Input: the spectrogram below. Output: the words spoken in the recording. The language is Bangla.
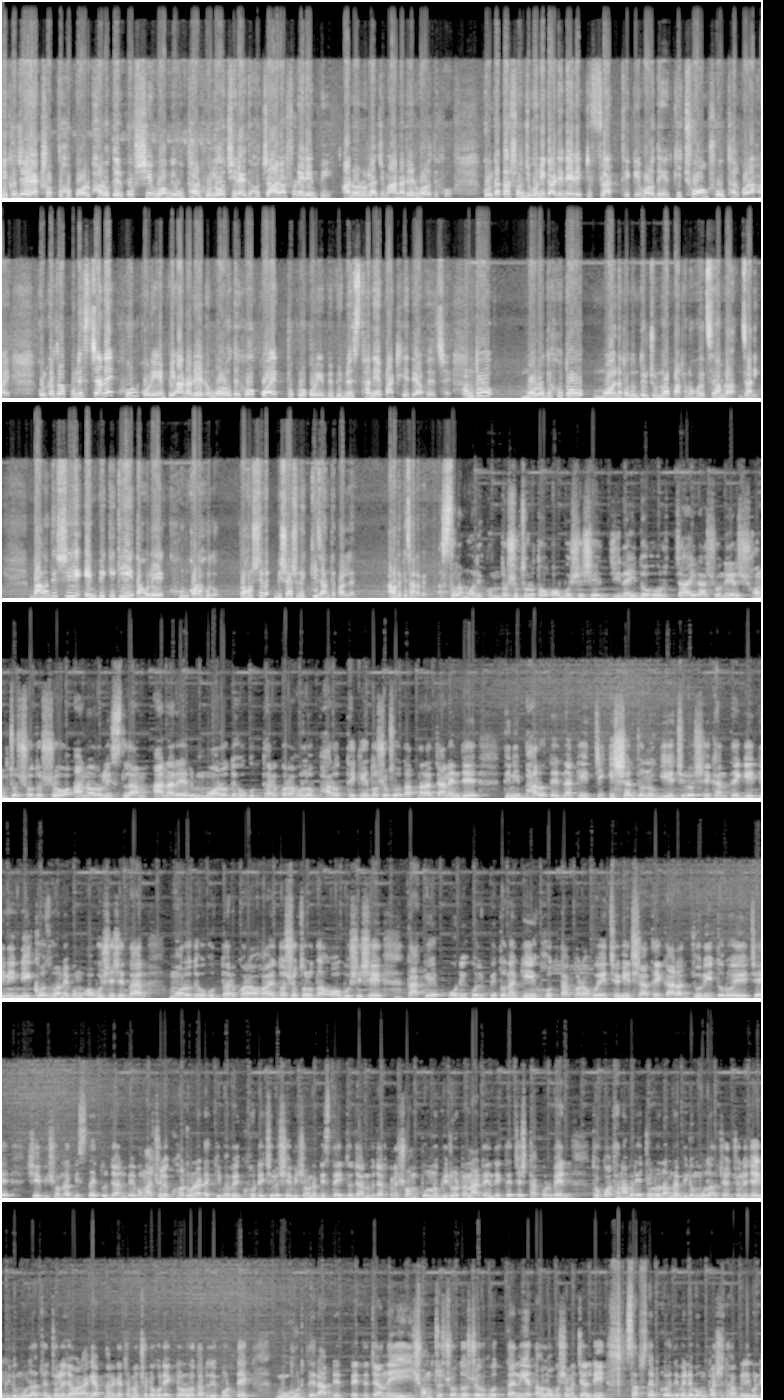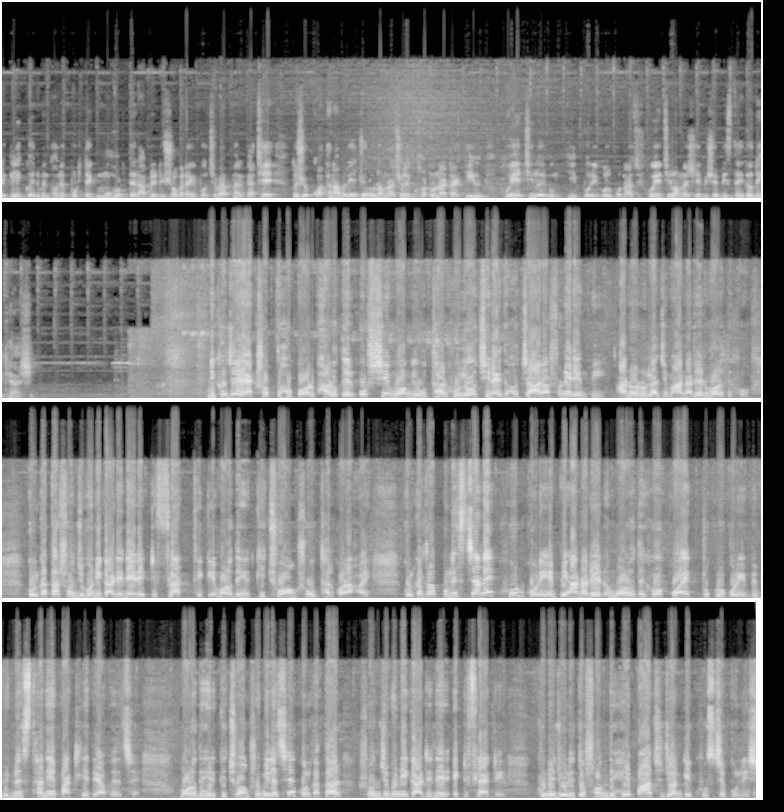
নিখোঁজের এক সপ্তাহ পর ভারতের পশ্চিমবঙ্গে উদ্ধার হলো ঝিনাইদহ চার আসনের এমপি আনোয়ারুল আজিম আনারের মরদেহ। কলকাতার সঞ্জীবনী গার্ডেনের একটি ফ্ল্যাট থেকে মরদেহের কিছু অংশ উদ্ধার করা হয়। কলকাতা পুলিশ জানায়, খুন করে এমপি আনারের মরদেহ কয়েক টুকরো করে বিভিন্ন স্থানে পাঠিয়ে দেওয়া হয়েছে। মরদেহ তো ময়না তদন্তের জন্য পাঠানো হয়েছে, আমরা জানি। বাংলাদেশি এমপিকে কি তাহলে খুন করা হলো? রহস্যের বিষয় আসলে কি জানতে পারলেন? আমাদেরকে জানাবেন। আসসালামু আলাইকুম। দর্শক শ্রোতা, অবশেষে জিনাইদহর চাইর আসনের সংসদ সদস্য আনোয়ারুল ইসলাম আনারের মরদেহ উদ্ধার করা হলো ভারত থেকে। দর্শক শ্রোতা, আপনারা জানেন যে তিনি ভারতে নাকি চিকিৎসার জন্য গিয়েছিল, সেখান থেকে তিনি নিখোঁজ হন এবং অবশেষে তার মরদেহ উদ্ধার করা হয়। দর্শক শ্রোতা, অবশেষে তাকে পরিকল্পিত নাকি হত্যা করা হয়েছে, এর সাথে কারা জড়িত রয়েছে, সে বিষয়ে আমরা বিস্তারিত জানবে এবং আসলে ঘটনাটা কীভাবে ঘটেছিল, সে বিষয়ে আমরা বিস্তারিত জানব, যার কারণে সম্পূর্ণ ভিডিওটা না টেনে দেখতে চেষ্টা করবেন। তো কথা না বাড়িয়ে চলুন, আমরা ভিডিও মূল আলোচনা চলে যাই। ভিডিও মূল আলোচনা চলে যাওয়ার আগে আপনার কাছে আমার ছোটো করে একটু অনুরোধ। আপনি যদি প্রত্যেক মুহূর্তের আপডেট পেতে চান এই সংসদ সদস্যর হত্যা নিয়ে, তাহলে অবশ্যই আমার চ্যানেলটি সাবস্ক্রাইব করে দেবেন এবং পাশে থাকা বেলিগুনটি ক্লিক করে দেবেন, তাহলে প্রত্যেক মুহূর্তের আপডেটটি সবার আগে পৌঁছাবে আপনার কাছে। তো সব কথা না বাড়িয়ে চলুন, আমরা আসলে ঘটনাটা কি হয়েছিল এবং কি পরিকল্পনা হয়েছিল, আমরা সেই বিষয়ে বিস্তারিত দেখে আসি। নিখোঁজের এক সপ্তাহ পর ভারতের পশ্চিমবঙ্গে উদ্ধার হলো ঝিনাইদহ চার আসনের এমপি আনোয়ারুল আজিম আনারের মরদেহ। কলকাতার সঞ্জীবনী গার্ডেনের একটি ফ্ল্যাট থেকে মরদেহের কিছু অংশ উদ্ধার করা হয়। কলকাতা পুলিশ জানায়, খুন করে এমপি আনারের মরদেহ কয়েক টুকরো করে বিভিন্ন স্থানে পাঠিয়ে দেওয়া হয়েছে। মরদেহের কিছু অংশ মিলেছে কলকাতার সঞ্জীবনী গার্ডেনের একটি ফ্ল্যাটে। খুনে জড়িত সন্দেহে পাঁচ জনকে খুঁজছে পুলিশ।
